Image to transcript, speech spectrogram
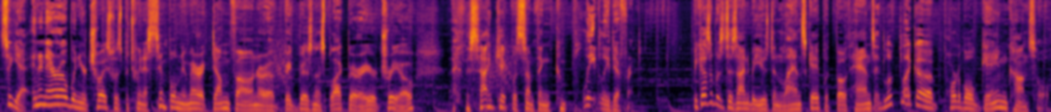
So yeah, in an era when your choice was between a simple numeric dumb phone or a big business BlackBerry or Treo, the Sidekick was something completely different. Because it was designed to be used in landscape with both hands, it looked like a portable game console.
